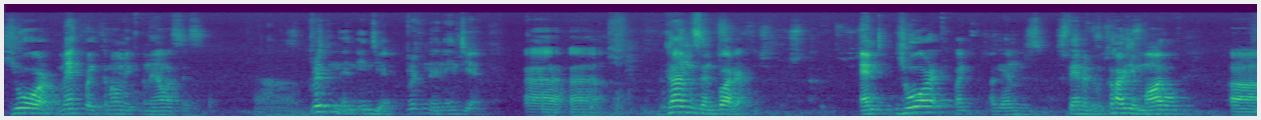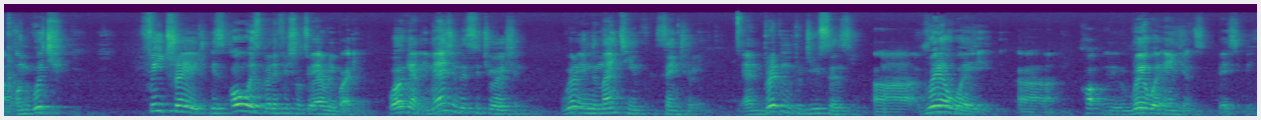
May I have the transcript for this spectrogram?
your macroeconomic analysis, uh, Britain and India, Britain and India, uh, uh, guns and butter, and your, like, again, standard Ricardian model on which free trade is always beneficial to everybody. Well, again, imagine this situation. We're in the 19th century, and Britain produces railway railway engines, basically.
